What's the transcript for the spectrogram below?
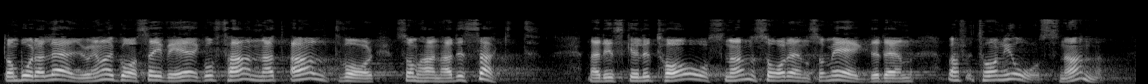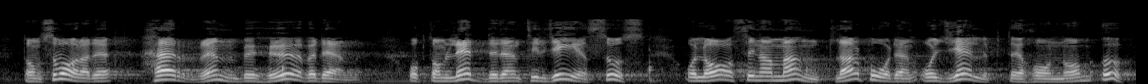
De båda lärjungarna gav sig iväg och fann att allt var som han hade sagt. När de skulle ta åsnan sa den som ägde den, varför tar ni åsnan? De svarade, Herren behöver den. Och de ledde den till Jesus och la sina mantlar på den och hjälpte honom upp.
